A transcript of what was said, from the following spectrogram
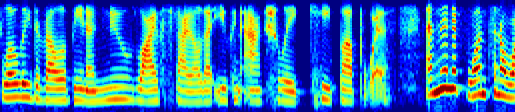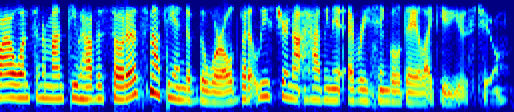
slowly developing a new lifestyle that you can actually keep up with. And then if once in a while, once in a month, you have a soda, it's not the end of the world, but at least you're not having it every single day like you used to.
